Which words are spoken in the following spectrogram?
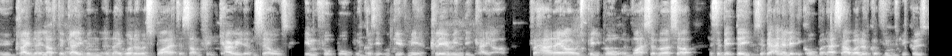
who claim they love the game and, and they want to aspire to something, carry themselves in football because it will give me a clear indicator for how they are as people and vice versa. It's a bit deep, it's a bit analytical, but that's how I look at things because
